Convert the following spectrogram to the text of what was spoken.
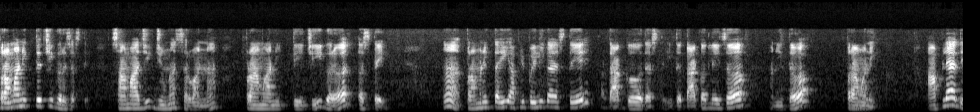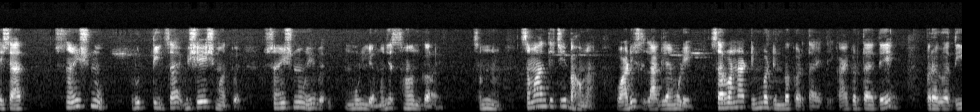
प्रामाणिकतेची गरज असते. सामाजिक जीवनात सर्वांना प्रामाणिकतेची गरज असते. हं प्रामाणिकता ही आपली पहिली काय असते? ताकद असते. इथं ताकद लिहायचं आणि इथं प्रामाणिक. आपल्या देशात सहिष्णु वृत्तीचा विशेष महत्त्व आहे. सहिष्णू हे मूल्य म्हणजे सहन करणे. समजून समानतेची भावना वाढीस लागल्यामुळे सर्वांना टिंब टिंब करता येते. काय करता येते? प्रगती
